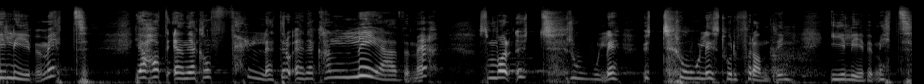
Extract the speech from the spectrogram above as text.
i livet mitt. Jeg har hatt en jeg kan følge etter, og en jeg kan leve med. Som var en utrolig, utrolig stor forandring i livet mitt.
